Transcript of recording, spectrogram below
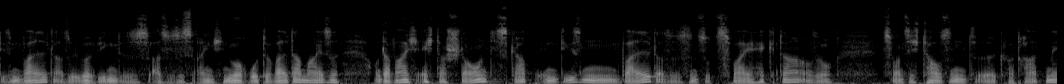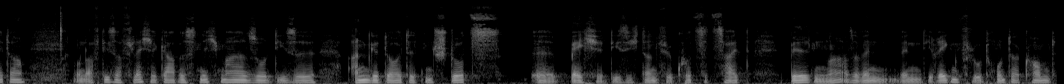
diesem Wald. Also überwiegend ist es, also es ist eigentlich nur rote Waldameise. Und da war ich echt erstaunt. Es gab in diesem Wald, also es sind so zwei Hektar, also 20.000 äh, Quadratmeter. Und auf dieser Fläche gab es nicht mal so diese angedeuteten Sturzbäche, äh, die sich dann für kurze Zeit bilden. Ne? Also wenn, wenn die Regenflut runterkommt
